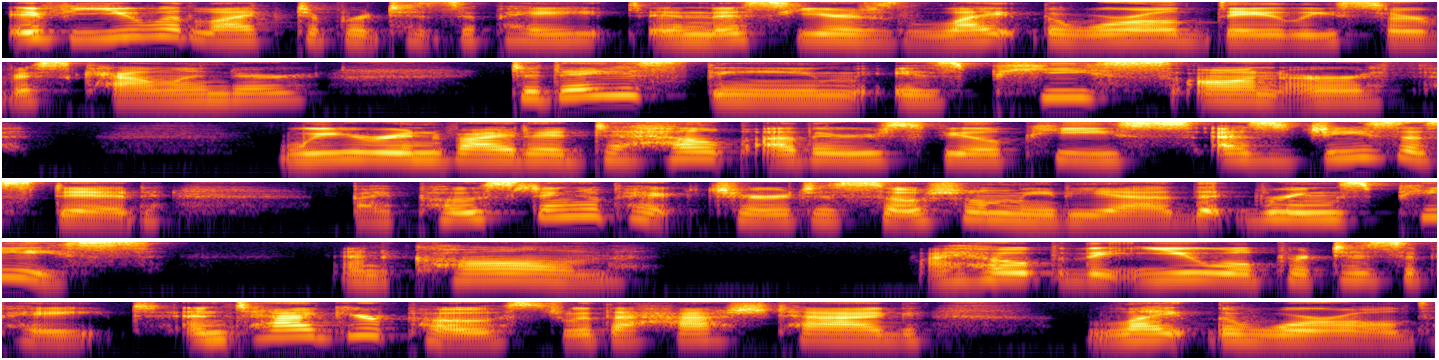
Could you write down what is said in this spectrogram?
If you would like to participate in this year's Light the World daily service calendar, today's theme is Peace on Earth. We are invited to help others feel peace as Jesus did by posting a picture to social media that brings peace and calm. I hope that you will participate and tag your post with a hashtag Light the World.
